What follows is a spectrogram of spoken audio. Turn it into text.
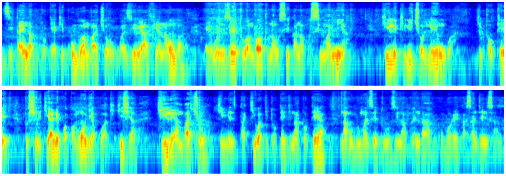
zitaenda kutokea. Kikubwa ambacho waziri wa afya anaomba e, wenzetu ambao tunahusika na kusimamia kile kilicholengwa kitokee, tushirikiane kwa pamoja kuhakikisha kile ambacho kimetakiwa kitokee kinatokea na huduma zetu zinakwenda kuboreka. Asanteni sana.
